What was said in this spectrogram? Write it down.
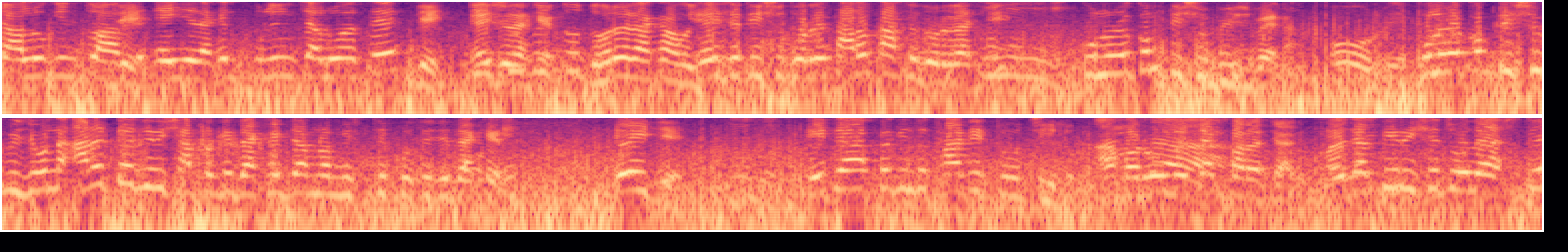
চালু কিন্তু আছে। এই যে দেখেন কুলিং চালু আছে। জি, এই যে টিস্যু দেখেন। কিন্তু ধরে রাখা হয়েছে। যে টিস্যু ধরে আরও কাছে ধরে রাখি কোন রকম টিস্যু ভিজবে না। কোন রকম টিস্যু ভিজবে না। আরেকটা জিনিস আপনাকে দেখাই যে আমরা মিস্টেক করছি যে দেখেন এই যে এটা আপনার কিন্তু থার্টি টু ছিল আমার আচ্ছা। রুমের টেম্পারেচার মানে- এটা তিরিশে চলে আসছে।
